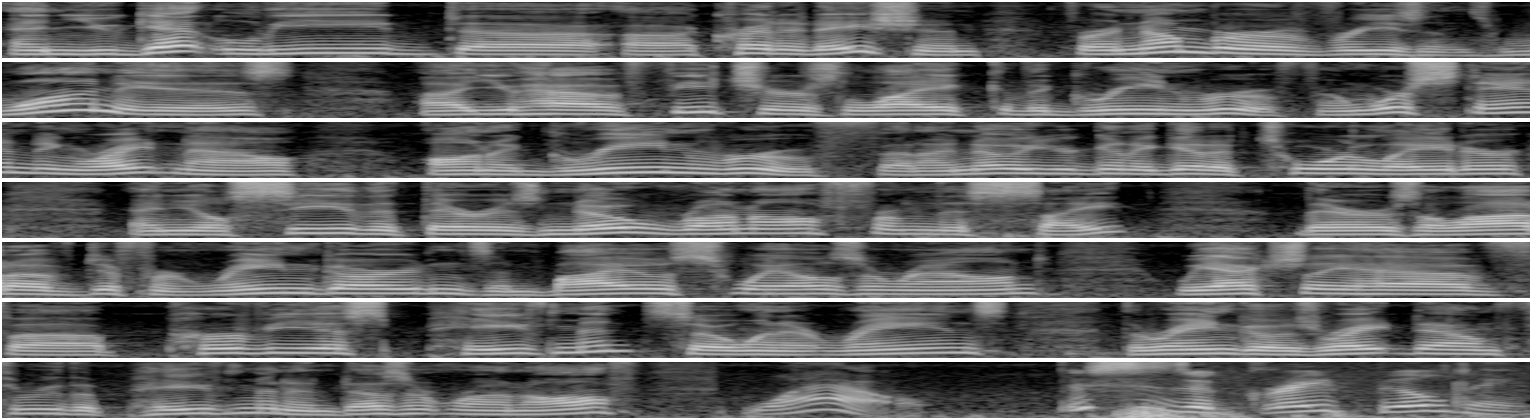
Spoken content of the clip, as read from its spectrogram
And you get LEED uh, accreditation for a number of reasons. One is uh, you have features like the green roof, and we're standing right now on a green roof. And I know you're going to get a tour later, and you'll see that there is no runoff from this site. There's a lot of different rain gardens and bioswales around. We actually have uh, pervious pavement, so when it rains, the rain goes right down through the pavement and doesn't run off. Wow, this is a great building.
